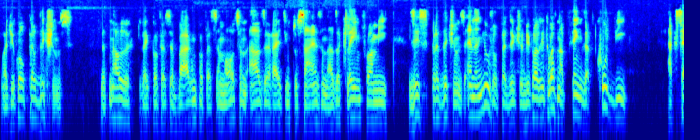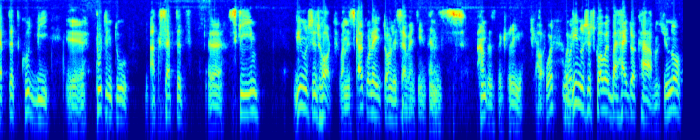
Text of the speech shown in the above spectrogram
what you call predictions, that now, like Professor Bargmann, Professor Morse, and others writing to science and other claim for me these predictions, an unusual prediction because it was not things that could be accepted, could be uh, put into accepted uh, scheme. Venus is hot. When it's calculated, only 17, and it's 100 degrees hot. What, what? Venus is covered by hydrocarbons. You know,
